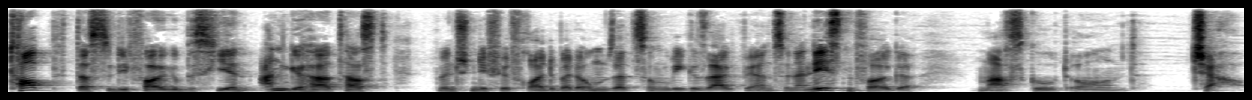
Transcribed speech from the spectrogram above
Top, dass du die Folge bis hierhin angehört hast. wünschen dir viel Freude bei der Umsetzung. Wie gesagt, wir hören uns in der nächsten Folge. Mach's gut und ciao.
